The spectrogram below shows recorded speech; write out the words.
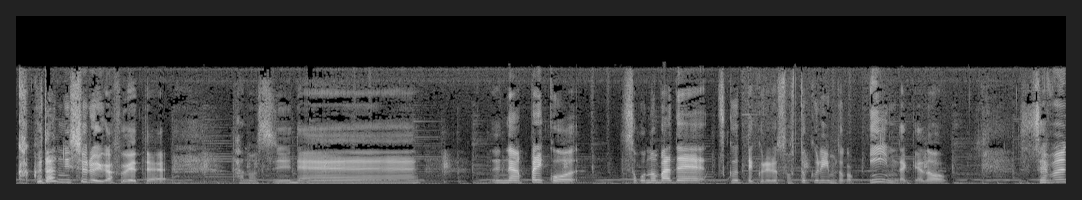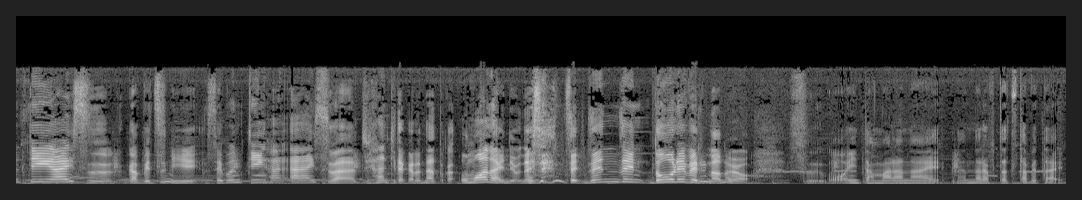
格段に種類が増えて楽しいね。でやっぱりこうそこの場で作ってくれるソフトクリームとかいいんだけどセブンティーンアイスが別にセブンティーンアイスは自販機だからなとか思わないんだよね。全然全然同レベルなのよ。すごいたまらない。なんなら2つ食べたい。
